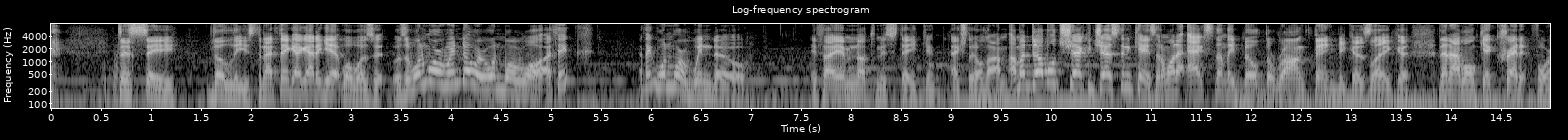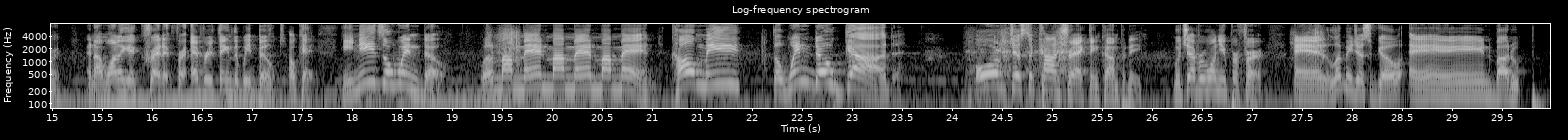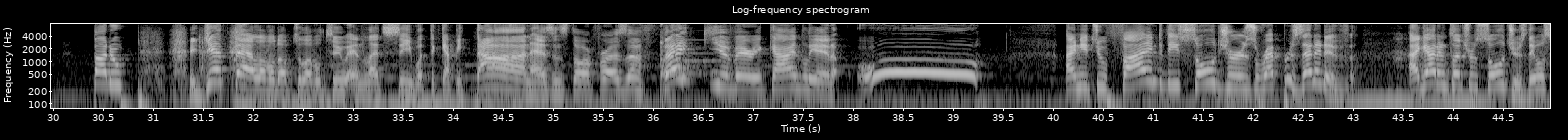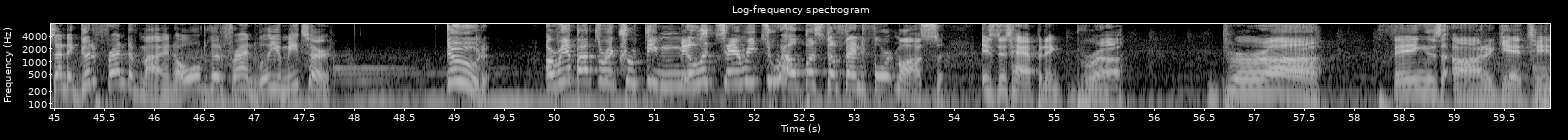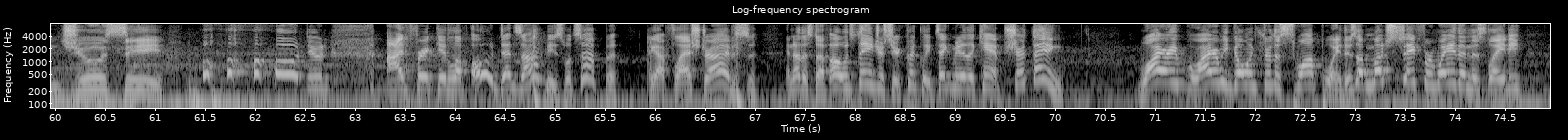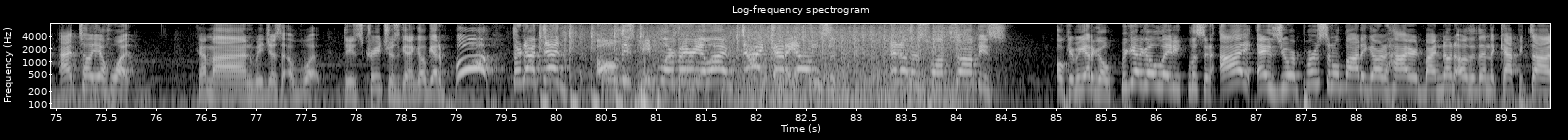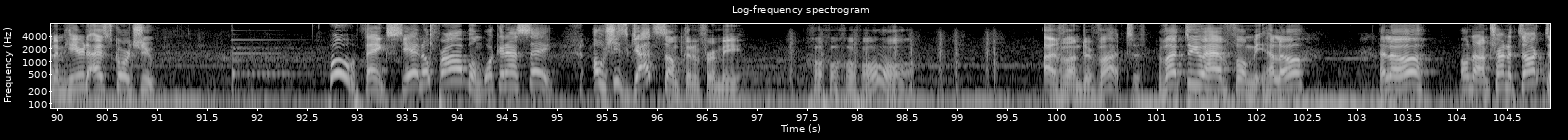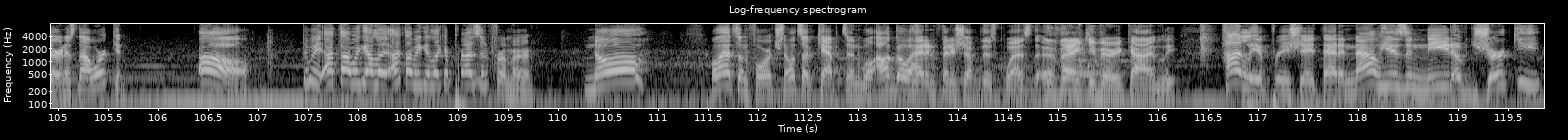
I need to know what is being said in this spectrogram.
to say the least. And I think I gotta get, what was it? Was it one more window or one more wall? I think, I think one more window. If I am not mistaken. Actually, hold on. I'm, I'm gonna double check just in case. I don't want to accidentally build the wrong thing because, like, uh, then I won't get credit for it. And I want to get credit for everything that we built. Okay, he needs a window. Well, my man, my man, my man. Call me the window god. Or just a contracting company. Whichever one you prefer. And let me just go and... Badoop. Badoop. Get that leveled up to level 2, and let's see what the Capitan has in store for us. thank you very kindly, and ooh! I need to find the soldier's representative. I got in touch with soldiers. They will send a good friend of mine, old good friend. Will you meet her? Dude, are we about to recruit the military to help us defend Fort Moss? Is this happening? Bruh. Bruh. Things are getting juicy. Dude, I freaking love... Oh, dead zombies. What's up? I got flash drives and other stuff. Oh, it's dangerous here. Quickly, take me to the camp. Sure thing. Why are, why are we going through the swamp way? There's a much safer way than this, lady. I tell you what. Come on, we just... Uh, what? These creatures gonna go get them. Oh, they're not dead. Oh, these people are very alive. Die, carrions. And other swamp zombies. Okay, we gotta go. We gotta go, lady. Listen, I, as your personal bodyguard hired by none other than the Capitan, am here to escort you. Whoo, thanks. Yeah, no problem. What can I say? Oh, she's got something for me. Ho, ho, ho, ho. I wonder what. What do you have for me? Hello? Hello? Hold on, I'm trying to talk to her and it's not working. Oh. Do we, I thought we got like, I thought we get like a present from her. No? Well, that's unfortunate. What's up, Captain? Well, I'll go ahead and finish up this quest. Uh, thank you very kindly. Highly appreciate that. And now he is in need of jerky,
